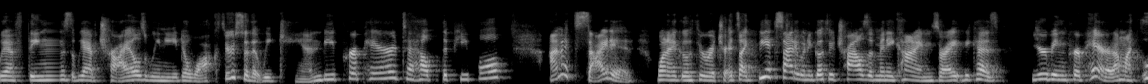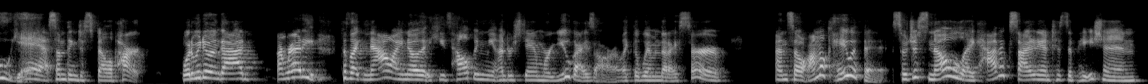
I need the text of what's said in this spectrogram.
We have things that we have trials we need to walk through so that we can be prepared to help the people. I'm excited when I go through a tri- it's like be excited when you go through trials of many kinds, right? Because you're being prepared. I'm like, "Oh yeah, something just fell apart. What are we doing, God? I'm ready. Cause like now I know that he's helping me understand where you guys are, like the women that I serve. And so I'm okay with it. So just know, like, have excited anticipation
